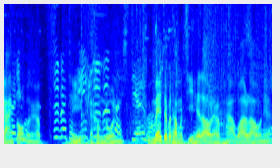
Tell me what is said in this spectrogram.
การเกาะเลยครับนี่นักคำนวณคุณแม่จะมาทำบัญชีให้เรานะครับหาว่าเราเนี่ย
